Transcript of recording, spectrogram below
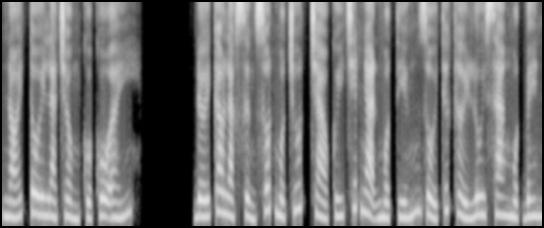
nói tôi là chồng của cô ấy. Đới cao lạc sừng sốt một chút chào quý chiết ngạn một tiếng rồi thức thời lui sang một bên.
